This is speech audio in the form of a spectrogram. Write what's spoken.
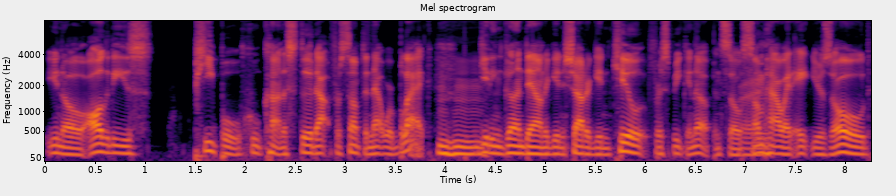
you know, all of these people who kind of stood out for something that were black, mm-hmm. getting gunned down or getting shot or getting killed for speaking up. And so right. somehow at eight years old,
